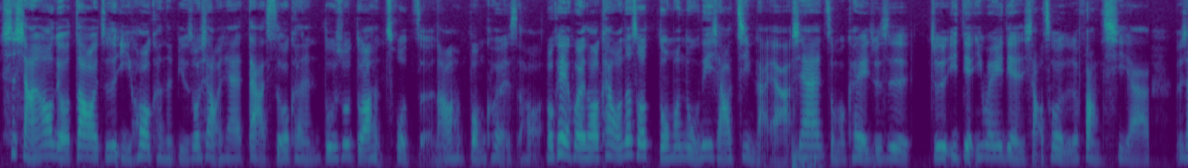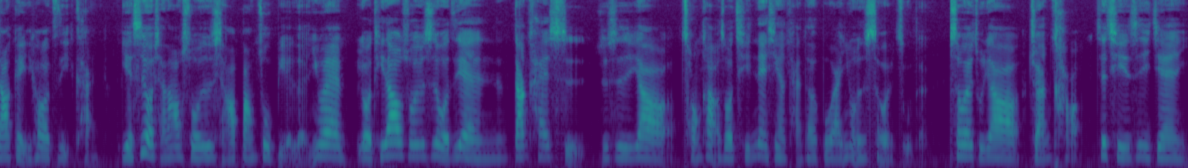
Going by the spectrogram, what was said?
是想要留到就是以后可能，比如说像我现在大四，我可能读书读到很挫折，然后很崩溃的时候，我可以回头看我那时候多么努力想要进来啊，现在怎么可以就是就是一点因为一点小挫折就放弃啊？我想要给以后自己看。也是有想到说，就是想要帮助别人，因为有提到说，就是我之前刚开始就是要重考的时候，其实内心的忐忑不安，因为我是社会组的，社会组要转考，这其实是一件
